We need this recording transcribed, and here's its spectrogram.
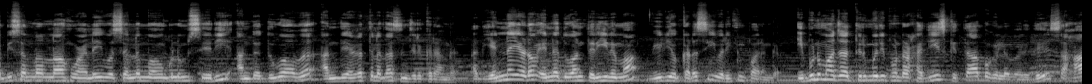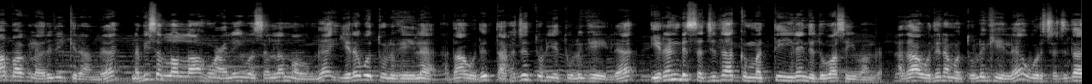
நபி ஸல்லல்லாஹு அலை வசல்லம் அவங்களும் சரி அந்த துவாவை அந்த இடத்துல தான் செஞ்சுருக்கிறாங்க. அது என்ன இடம் என்ன துவான்னு தெரியணுமா? வீடியோ கடைசி வரைக்கும் பாருங்க. இப்னு மாஜா திருமதி போன்ற ஹதீஸ் கிதாபுகளில் வருது. சஹாபாக்கள் அறிவிக்கிறாங்க நபி ஸல்லல்லாஹு அலைஹி செல்லம் அவங்க இரவு தொழுகையில அதாவது தஹஜத்துடைய தொழுகையில இரண்டு சஜிதாக்கு மத்தியில இந்த துவா செய்வாங்க. அதாவது நம்ம தொழுகையில ஒரு சஜிதா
